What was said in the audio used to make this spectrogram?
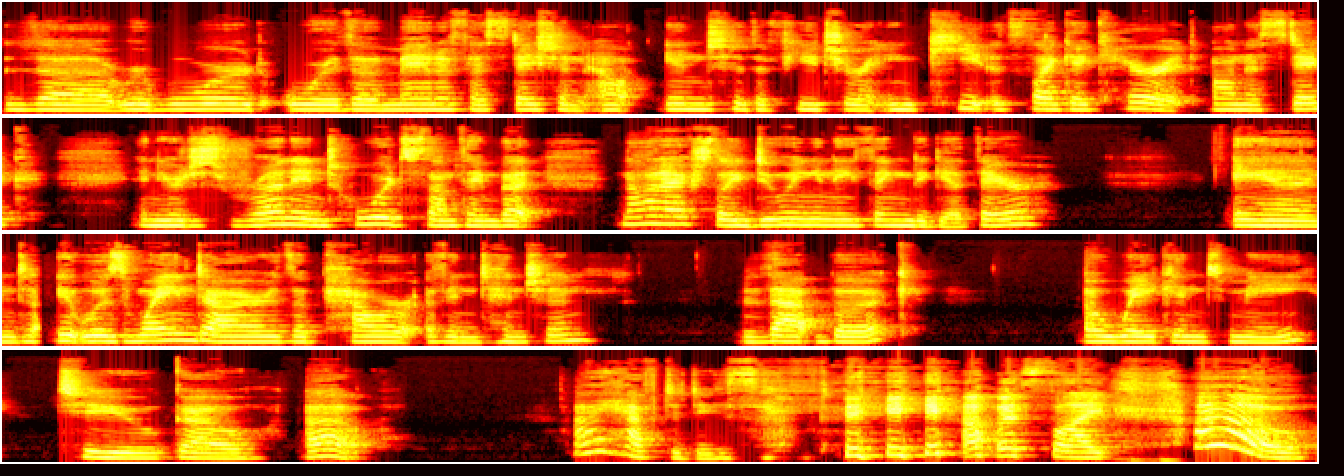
the reward or the manifestation out into the future and keep, it's like a carrot on a stick and you're just running towards something, but not actually doing anything to get there. And it was Wayne Dyer, The Power of Intention. That book awakened me to go, Oh, I have to do something. I was like, oh,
